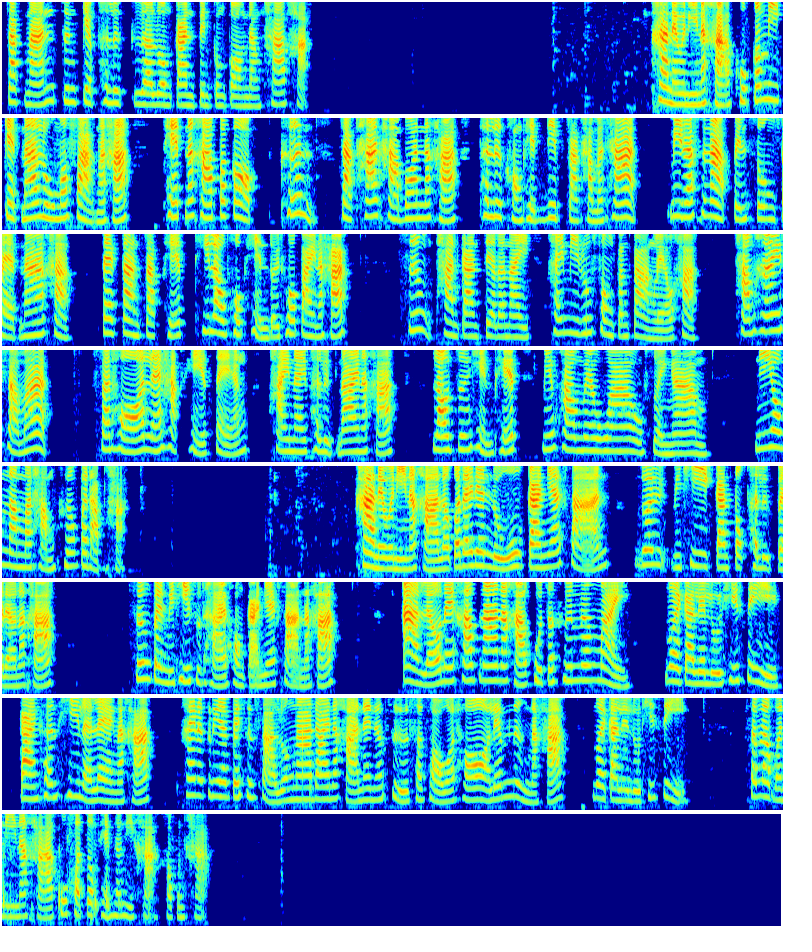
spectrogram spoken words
จากนั้นจึงเก็บผลึกเกลือรวมกันเป็นกองๆดังภาพค่ะ ค่ะในวันนี้นะคะครูก็มีเกร็ดน่ารู้มาฝากนะคะ เพชรนะคะประกอบขึ้นจากธาตุคาร์บอนนะคะ ผลึกของเพชรดิบจากธรรมชาติ มีลักษณะเป็นทรงแปดหน้าค่ะ แตกต่างจากเพชรที่เราพบเห็นโดยทั่วไปนะคะ ซึ่งผ่านการเจรไนให้มีรูปทรงต่างๆแล้วค่ะทำให้สามารถ สะท้อนและหักเหแสงภายในผลึกได้นะคะ เราจึงเห็นเพชรมีความแวววาว สวยงาม นิยมนำมาทำเครื่องประดับค่ะ ค่ะในวันนี้นะคะ เราก็ได้เรียนรู้การแยกสารด้วยวิธีการตกผลึกไปแล้วนะคะ ซึ่งเป็นวิธีสุดท้ายของการแยกสารนะคะ อ่านแล้วในคาบหน้านะคะครูจะขึ้นเรื่องใหม่ หน่วยการเรียนรู้ที่ 4 การเคลื่อนที่และแรงนะคะ ให้นักเรียนไปศึกษาล่วงหน้าได้นะคะ ในหนังสือสสวท เล่มหนึ่งนะคะ หน่วยการเรียนรู้ที่ 4สำหรับวันนี้นะคะครูขอจบเพียงเท่านี้ค่ะ ขอบคุณค่ะ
